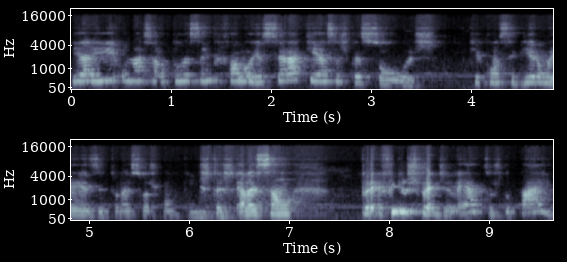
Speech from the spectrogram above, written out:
E aí o Marcelo Turra sempre falou isso. Será que essas pessoas que conseguiram êxito nas suas conquistas, elas são filhos prediletos do pai?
